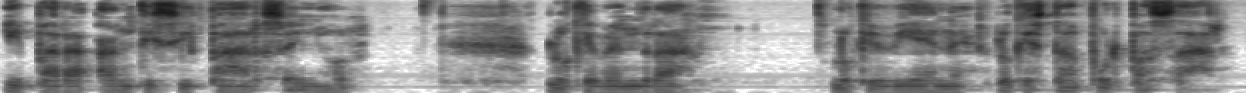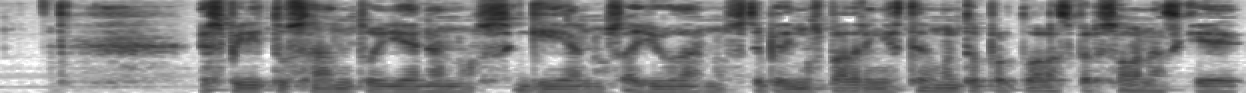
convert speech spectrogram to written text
y para anticipar, Señor, lo que vendrá, lo que viene, lo que está por pasar. Espíritu Santo, llénanos, guíanos, ayúdanos. Te pedimos, Padre, en este momento por todas las personas que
